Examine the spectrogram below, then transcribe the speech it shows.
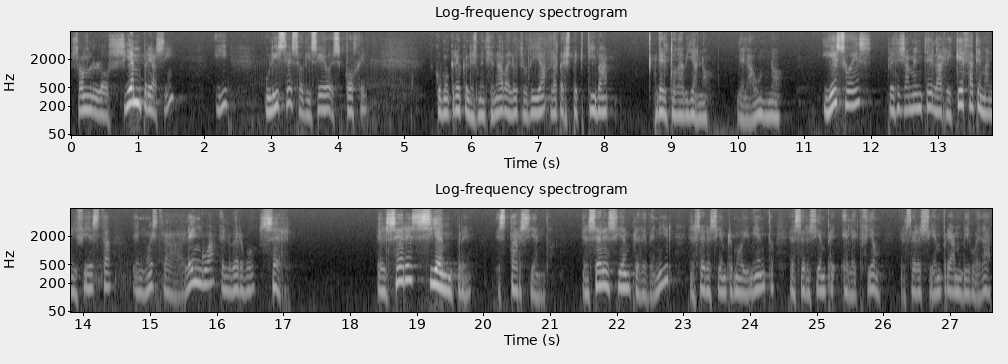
son los siempre así, y Ulises, Odiseo, escoge como creo que les mencionaba el otro día, la perspectiva del todavía no, del aún no. Y eso es precisamente la riqueza que manifiesta en nuestra lengua el verbo ser. El ser es siempre estar siendo. El ser es siempre devenir, el ser es siempre movimiento, el ser es siempre elección, el ser es siempre ambigüedad,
